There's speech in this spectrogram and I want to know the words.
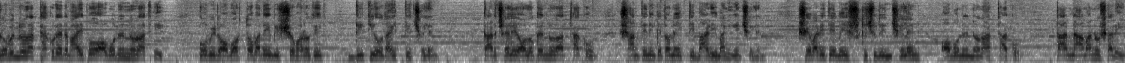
রবীন্দ্রনাথ ঠাকুরের ভাইপো অবনীন্দ্রনাথই কবির অবর্তমানে বিশ্বভারতীর দ্বিতীয় দায়িত্বে ছিলেন। তার ছেলে অলোকেন্দ্রনাথ ঠাকুর শান্তিনিকেতনে একটি বাড়ি বানিয়েছিলেন। সে বাড়িতে বেশ কিছুদিন ছিলেন অবনীন্দ্রনাথ ঠাকুর। তার নামানুসারেই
